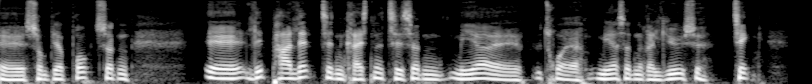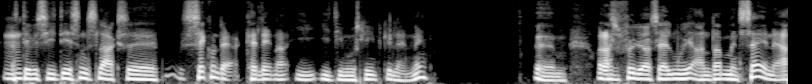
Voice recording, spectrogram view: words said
øh, som bliver brugt sådan øh, lidt parallelt til den kristne, til sådan mere, øh, tror jeg, mere sådan religiøse ting. Mm. Altså, det vil sige, det er sådan en slags øh, sekundær kalender i, i de muslimske lande. Ikke? Øhm, og der er selvfølgelig også alle mulige andre, men sagen er,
